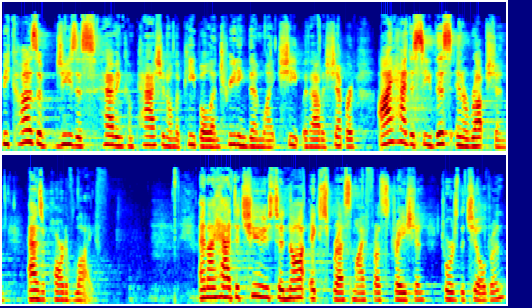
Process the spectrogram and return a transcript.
because of Jesus having compassion on the people and treating them like sheep without a shepherd, I had to see this interruption as a part of life. And I had to choose to not express my frustration towards the children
